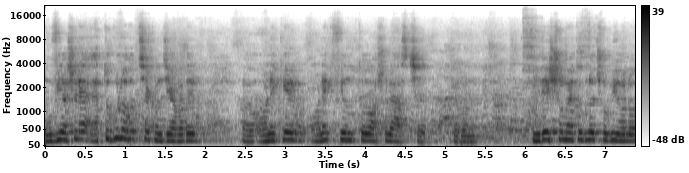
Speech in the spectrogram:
মুভি আসলে এতগুলো হচ্ছে এখন যে আমাদের অনেকের, অনেক ফিল্ম তো আসলে আসছে। যেমন ঈদের সময় এতগুলো ছবি হলো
